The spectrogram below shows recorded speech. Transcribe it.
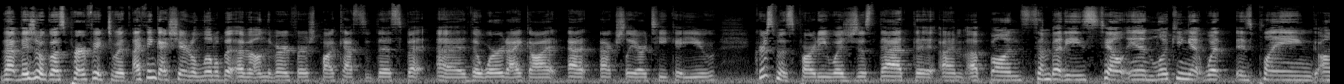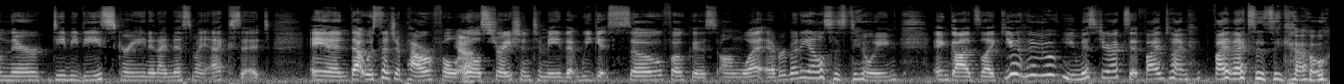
that visual goes perfect with i think i shared a little bit of it on the very first podcast of this but uh, the word i got at actually our tku christmas party was just that that i'm up on somebody's tail end looking at what is playing on their dvd screen and i miss my exit and that was such a powerful yeah. illustration to me that we get so focused on what everybody else is doing and god's like yoo-hoo you missed your exit five times five exits ago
